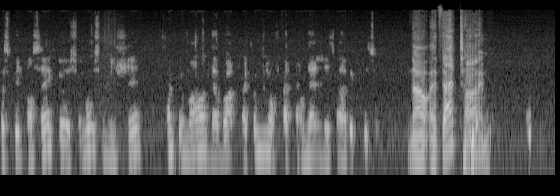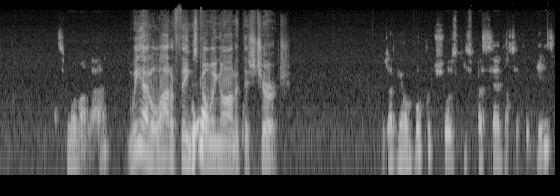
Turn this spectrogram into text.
Parce qu'ils pensaient que ce mot signifiait simplement d'avoir la communion fraternelle les uns avec les autres. Now, at that time, À ce moment-là, we had a lot of things going on at this church. Nous avions beaucoup de choses qui se passaient dans cette église.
